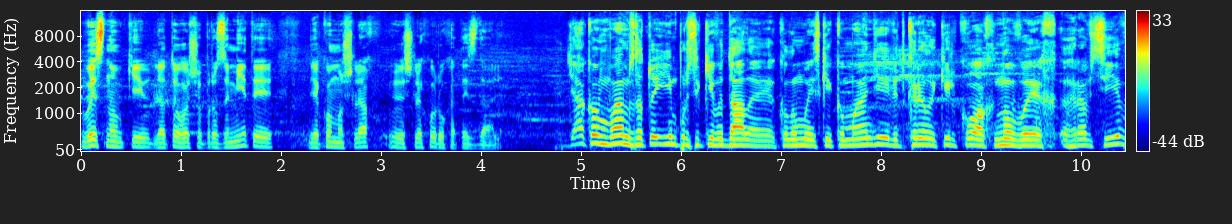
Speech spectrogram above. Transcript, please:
висновків, для того, щоб розуміти, в якому шляху, шляху рухатись далі. Дякуємо вам за той імпульс, який ви дали коломийській команді. Відкрили кількох нових гравців.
